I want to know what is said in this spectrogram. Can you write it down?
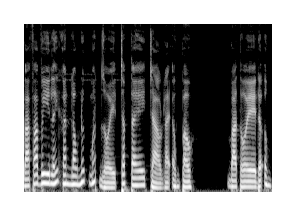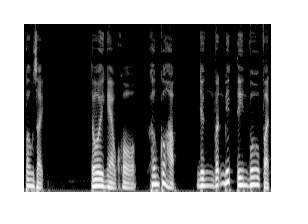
Bà Pha Vi lấy khăn lau nước mắt rồi chắp tay chào lại ông Paul. Bà tôi đỡ ông Paul dậy. Tôi nghèo khổ, không có học, nhưng vẫn biết tin vô Phật,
